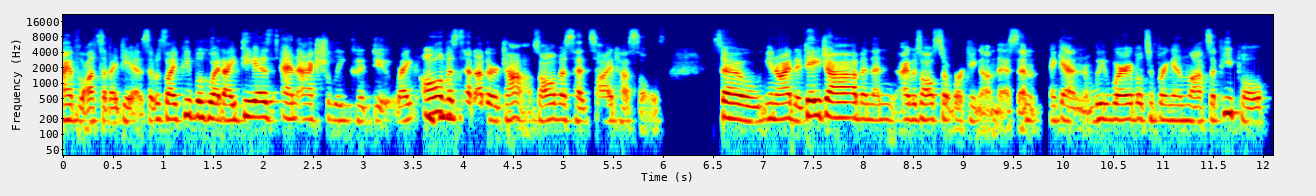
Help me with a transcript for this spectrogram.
I have lots of ideas. It was like people who had ideas and actually could do, right? All mm-hmm. of us had other jobs, all of us had side hustles. So, you know, I had a day job and then I was also working on this. And again, we were able to bring in lots of people.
